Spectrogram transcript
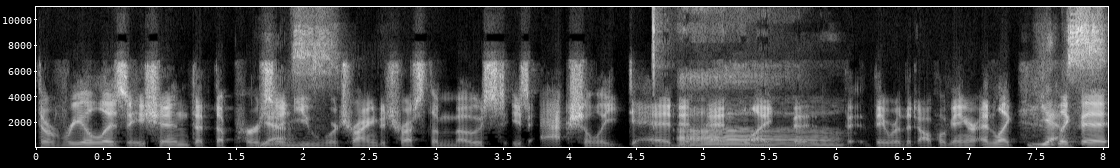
the realization that the person you were trying to trust the most is actually dead and like Ah. the, the, they were the doppelganger and like Yes. like the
